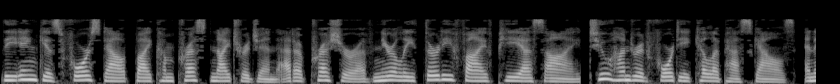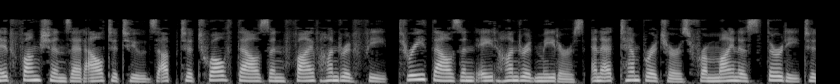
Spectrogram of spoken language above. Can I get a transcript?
The ink is forced out by compressed nitrogen at a pressure of nearly 35 psi 240 kilopascals, and it functions at altitudes up to 12,500 feet 3,800 meters and at temperatures from minus 30 to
